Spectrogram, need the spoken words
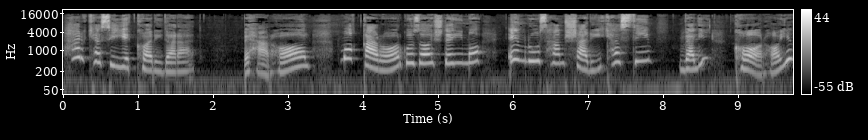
هر کسی یک کاری دارد. به هر حال ما قرار گذاشته ایم و امروز هم شریک هستیم ولی کارهای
